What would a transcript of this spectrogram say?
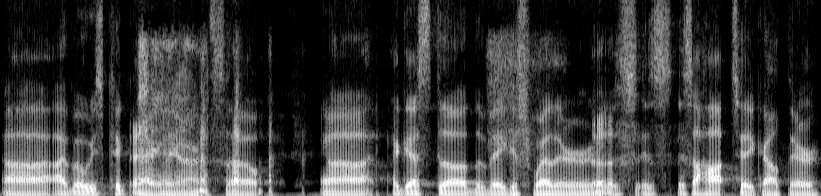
Uh, I've always picked that way on. So uh, I guess the the Vegas weather is, is, is a hot take out there.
